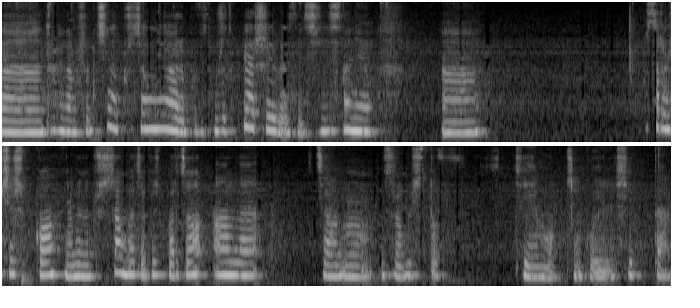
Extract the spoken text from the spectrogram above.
E, trochę nam się odcinek przyciągnie, ale powiedzmy, że to pierwszy, więc nic się nie stanie. E, postaram się szybko, nie będę przyciągać jakoś bardzo, ale chciałabym zrobić to w, tym odcinku, ile się da.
